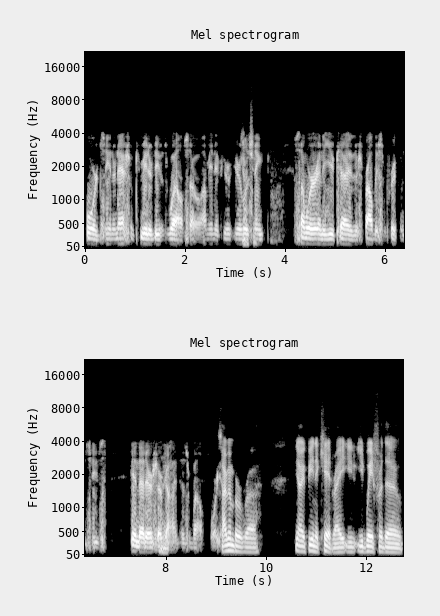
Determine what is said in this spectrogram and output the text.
towards the international community as well. So, I mean, if you're you're gotcha. listening somewhere in the UK, there's probably some frequencies in that airshow right. guide as well for you. So I remember, uh, you know, being a kid, right? You, you'd wait for the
